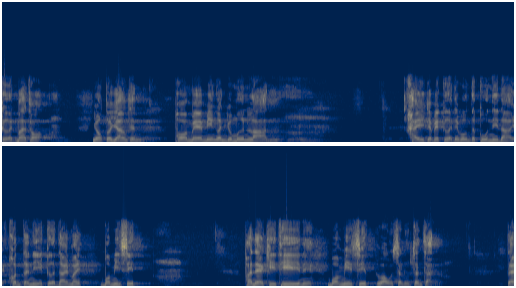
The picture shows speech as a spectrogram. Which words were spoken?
เกิดมาเถาะยกตัวอย่างเช่นพ่อแม่มีเงินอยู่หมื่นล้าน ใครจะไปเกิดในวงตระกูลนี้ได้ คนตะหนีเกิดได้ไหม บ่มีสิทธิ์พระแนกขีที่นี่บ่มีสิทธิ์เว่าสรุปสั้นๆแต่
